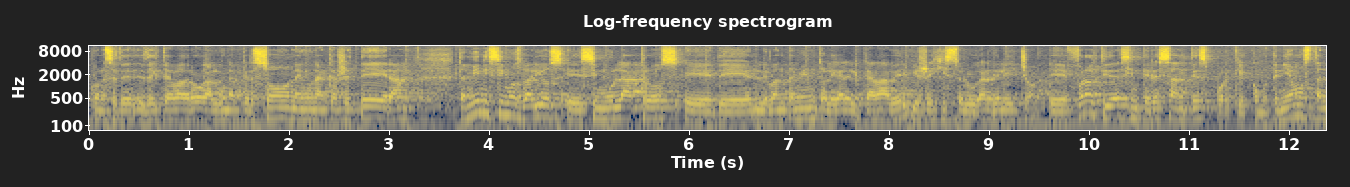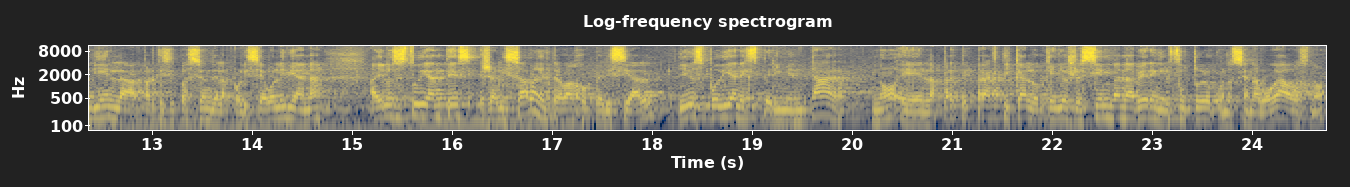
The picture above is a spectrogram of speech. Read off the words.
cuando se detectaba droga a alguna persona en una carretera. También hicimos varios eh, simulacros de levantamiento legal del cadáver y registro del lugar del hecho. fueron actividades interesantes porque como teníamos también la participación de la policía boliviana, ahí los estudiantes realizaban el trabajo pericial y ellos podían experimentar ¿no? eh, la parte práctica lo que ellos recién van a ver en el futuro cuando sean abogados. ¿no?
